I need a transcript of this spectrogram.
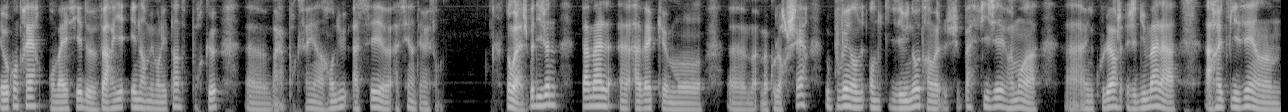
Et au contraire, on va essayer de varier énormément les teintes pour que, euh, bah, pour que ça ait un rendu assez, euh, assez intéressant. Donc voilà, je badigeonne pas mal euh, avec mon, euh, ma, couleur chair. Vous pouvez en, utiliser une autre. Hein. Je ne suis pas figé vraiment à, une couleur. J'ai du mal à, réutiliser un,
